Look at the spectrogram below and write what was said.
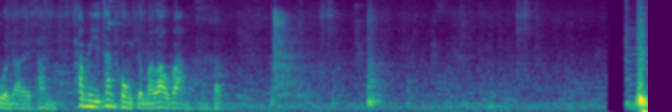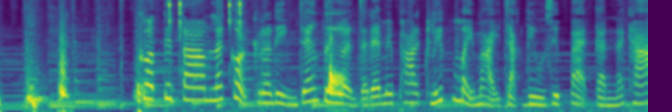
กวนอะไรท่าน ถ้ามีท่านคงจะมาเล่าบ้างนะครับกดติดตามและกดกระดิ่งแจ้งเตือนจะได้ไม่พลาดคลิปใหม่ๆ จากดิว18 กันนะคะ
